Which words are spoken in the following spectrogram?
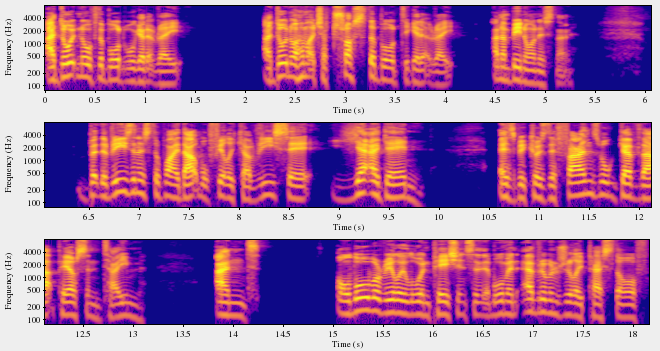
I don't know if the board will get it right. I don't know how much I trust the board to get it right. And I'm being honest now. But the reason as to why that will feel like a reset yet again is because the fans will give that person time. And although we're really low in patience at the moment, everyone's really pissed off.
